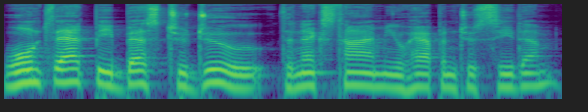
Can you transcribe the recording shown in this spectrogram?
Won't that be best to do the next time you happen to see them?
